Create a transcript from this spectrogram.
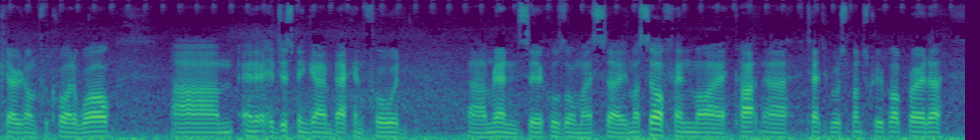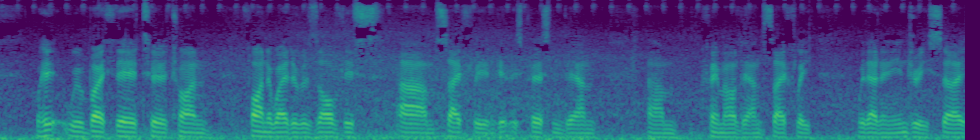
carried on for quite a while. Um, and it had just been going back and forward, um, round in circles almost. So myself and my partner, tactical response group operator, we, we were both there to try and find a way to resolve this um, safely and get this person down, um, female down safely without any injury. So,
